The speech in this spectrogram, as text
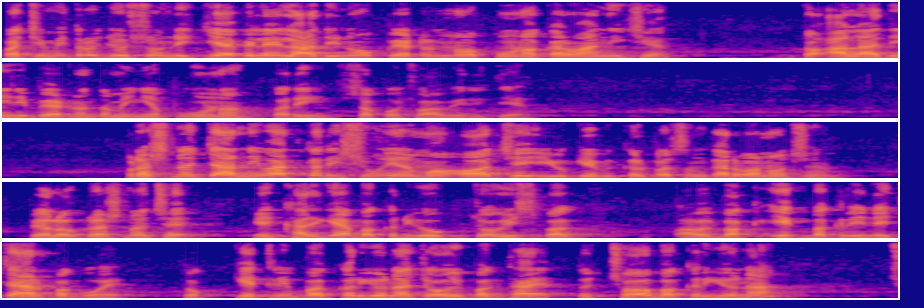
પછી મિત્રો જોશો, નીચે આપેલી લાદીનો પેટર્નનો પૂર્ણ કરવાની છે. તો આ લાદીની પેટર્ન તમે અહીંયા પૂર્ણ કરી શકો છો આવી રીતે. પ્રશ્ન ચારની વાત કરીશું, એમાં અ છે, યોગ્ય વિકલ્પ પસંદ કરવાનો છે. પહેલો પ્રશ્ન છે કે કે બકરીઓ ચોવીસ પગ, હવે બક, એક બકરીને ચાર પગ હોય, તો કેટલી બકરીઓના ચોવીસ પગ થાય? તો છ બકરીઓના છ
